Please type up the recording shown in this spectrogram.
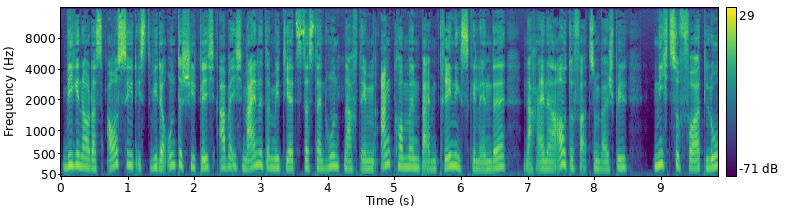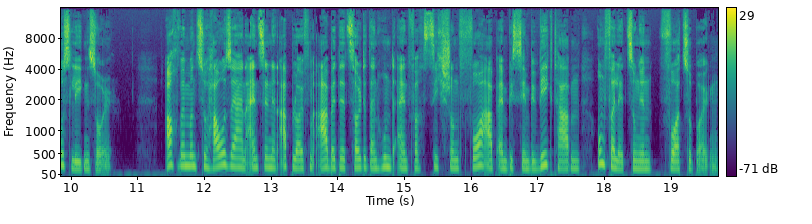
Wie genau das aussieht, ist wieder unterschiedlich, aber ich meine damit jetzt, dass dein Hund nach dem Ankommen beim Trainingsgelände, nach einer Autofahrt zum Beispiel, nicht sofort loslegen soll. Auch wenn man zu Hause an einzelnen Abläufen arbeitet, sollte dein Hund einfach sich schon vorab ein bisschen bewegt haben, um Verletzungen vorzubeugen.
